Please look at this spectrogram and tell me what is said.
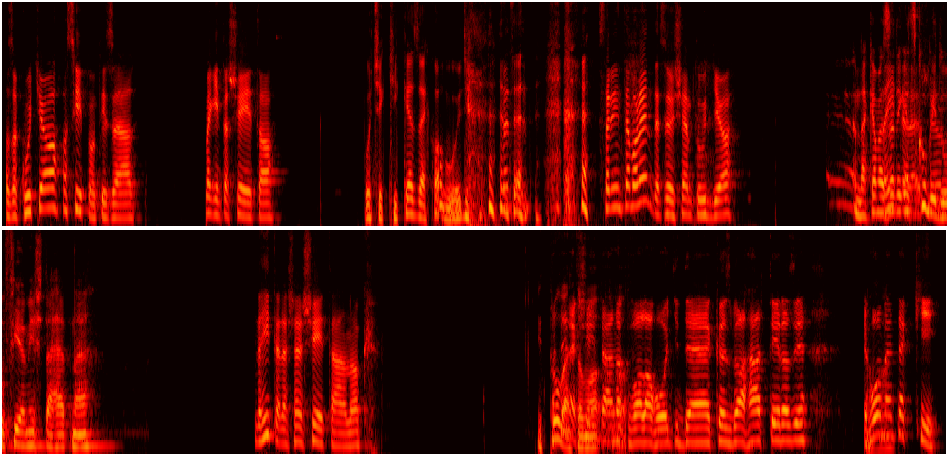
Az a kutya, az hipnotizál. Megint a séta. Bocsi, kik ezek amúgy? De, Szerintem a rendező sem tudja. Nekem ez eddig egy. Scooby-Doo film is lehetne. De hitelesen sétálnak. itt próbáltam a, sétálnak a, valahogy, de közben a háttér azért... Hol Aha. mentek ki?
